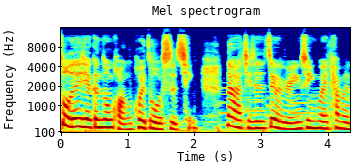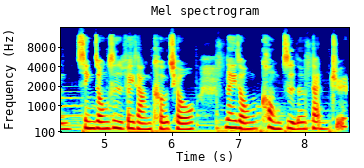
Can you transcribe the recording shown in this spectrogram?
做的一些跟踪狂会做的事情，那其实这个原因是因为他们心中是非常渴求那一种控制的感觉。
